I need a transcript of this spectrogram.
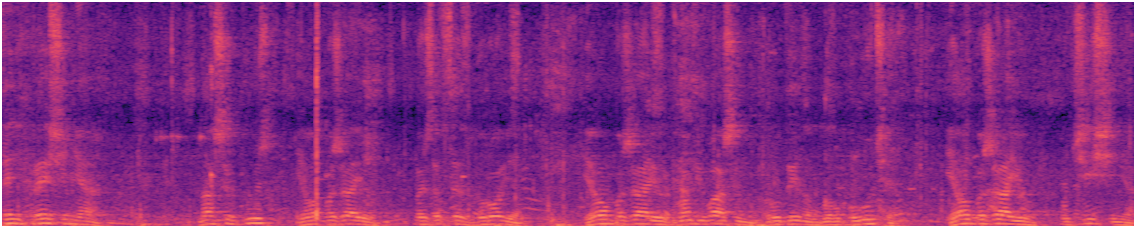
день хрещення наших душ, я вам бажаю, перш за все, здоров'я. Я вам бажаю вам і вашим родинам благополуччя. Я вам бажаю очищення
